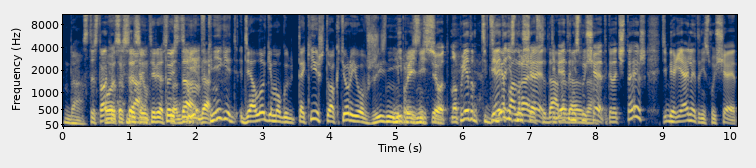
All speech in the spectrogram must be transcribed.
да. Ты сталкивался это, кстати, этим? интересно. То есть да, да. в книге диалоги могут быть такие, что актер его в жизни не, не произнесет. Но при этом тебя Тебе это не смущает. да, тебя да, это да, не да, смущает. Ты когда читаешь, тебя реально это не смущает.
